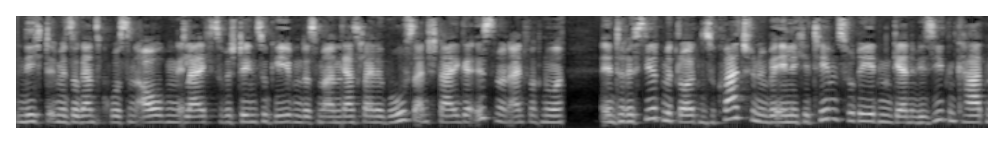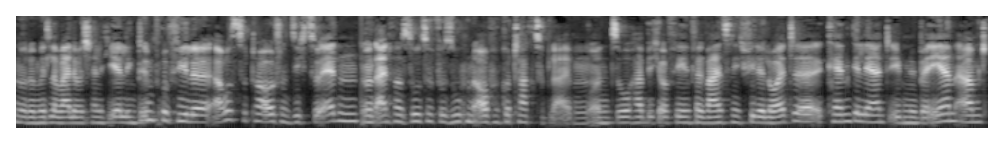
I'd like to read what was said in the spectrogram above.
nicht mit so ganz großen Augen gleich zu verstehen zu geben, dass man ganz kleiner Berufseinsteiger ist, sondern einfach nur interessiert, mit Leuten zu quatschen, über ähnliche Themen zu reden, gerne Visitenkarten oder mittlerweile wahrscheinlich eher LinkedIn-Profile auszutauschen und sich zu adden und einfach so zu versuchen, auch in Kontakt zu bleiben. Und so habe ich auf jeden Fall wahnsinnig viele Leute kennengelernt, eben über Ehrenamt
